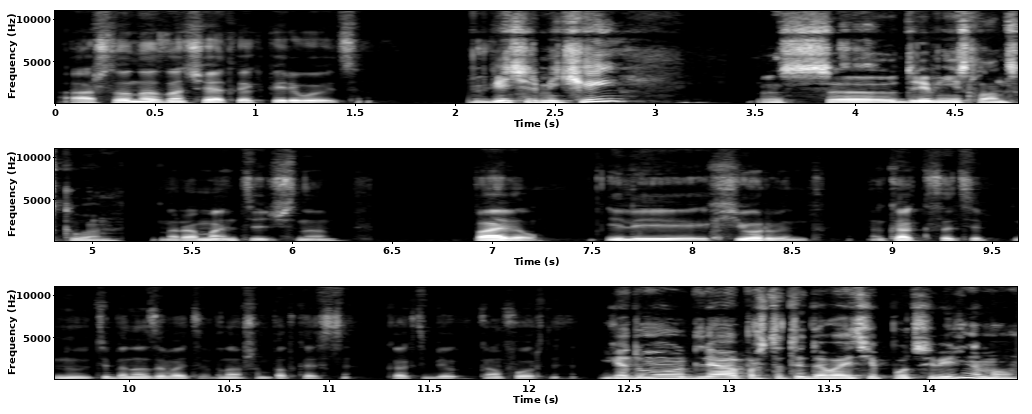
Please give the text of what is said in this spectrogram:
А что она означает, как переводится? Ветер мечей с э, древнеисландского. Романтично. Павел или Хьорвинд. Как, кстати, ну, тебя называть в нашем подкасте? Как тебе комфортнее? Я думаю, для простоты давайте по-цивильному.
